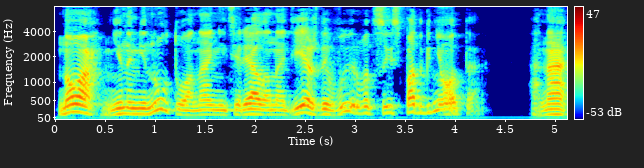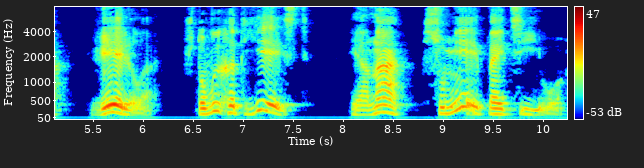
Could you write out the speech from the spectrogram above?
Но ни на минуту она не теряла надежды вырваться из-под гнета. Она верила, что выход есть, и она сумеет найти его.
